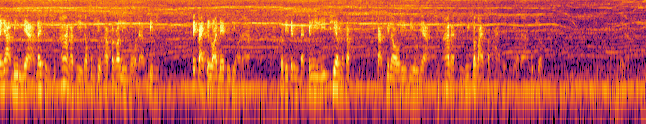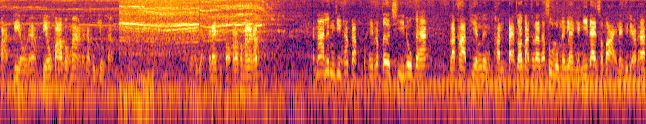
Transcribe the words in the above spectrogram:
ระยะบินเนี่ยได้ถึง 15 นาทีครับคุณผู้ชมครับแล้วก็รีโมทเนี่ยบินได้ไกลเป็นร้อยเมตรทีเดียวนะฮะตัวนี้เป็นแบตเตอรี่ลิเธียมนะครับ จากที่เรารีวิวเนี่ย 15 นาทีวิ่งสบายๆเลยทีเดียวนะครับคุณผู้ชมนี่ครับปาดเปรียวนะเปรียวฟ้ามากๆนะครับคุณผู้ชมครับเนี่ยอยากจะได้ติดต่อเราเข้ามานะครับหน่าเล่นจริงๆครับกับเฮลิคอปเตอร์ชีนุกนะฮะ ราคาเพียง 1,800 บาทเท่านั้นถ้าสู้ลมแรงๆ อย่างนี้ได้สบายเลยทีเดียวนะฮะ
